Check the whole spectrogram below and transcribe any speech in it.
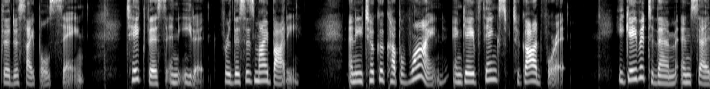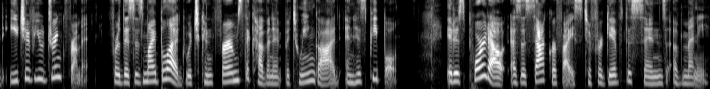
the disciples, saying, Take this and eat it, for this is my body. And he took a cup of wine and gave thanks to God for it. He gave it to them and said, Each of you drink from it, for this is my blood, which confirms the covenant between God and his people. It is poured out as a sacrifice to forgive the sins of many.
